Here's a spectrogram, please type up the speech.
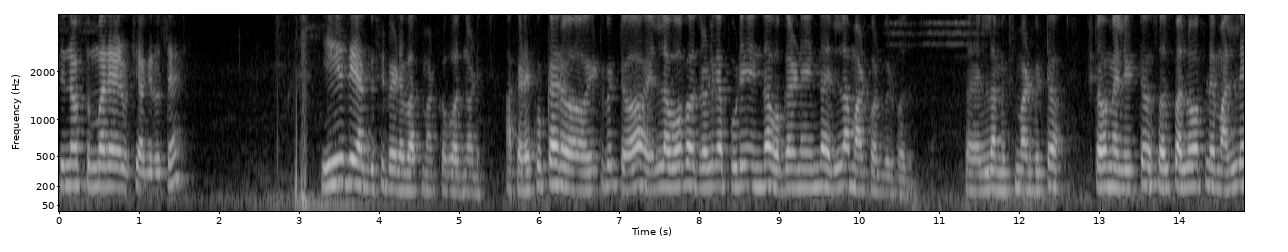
ತಿನ್ನೋಕೆ ತುಂಬಾ ರುಚಿಯಾಗಿರುತ್ತೆ. ಈಸಿಯಾಗಿ ಬಿಸಿಬೇಳೆ ಬಾತ್ ಮಾಡ್ಕೋಬೋದು ನೋಡಿ. ಆ ಕಡೆ ಕುಕ್ಕರ್ ಇಟ್ಬಿಟ್ಟು ಎಲ್ಲ ಹೋಗೋದ್ರೊಳಗೆ ಪುಡಿಯಿಂದ, ಒಗ್ಗರಣೆಯಿಂದ ಎಲ್ಲ ಮಾಡ್ಕೊಂಡು ಬಿಡ್ಬೋದು. ಎಲ್ಲ ಮಿಕ್ಸ್ ಮಾಡಿಬಿಟ್ಟು ಸ್ಟವ್ ಮೇಲೆ ಇಟ್ಟು ಸ್ವಲ್ಪ ಲೋ ಫ್ಲೇಮ್ ಅಲ್ಲೇ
